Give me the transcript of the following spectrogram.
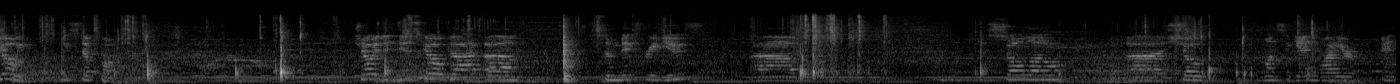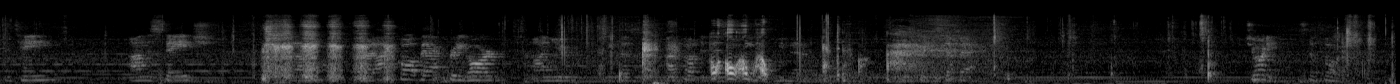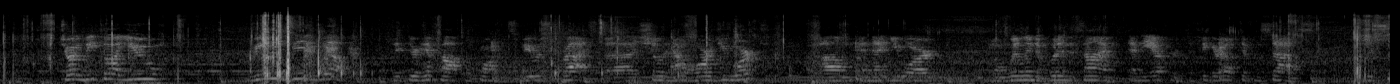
Joey, step forward. Joey, the disco got um, some mixed reviews. Um, the solo uh, showed once again why you're entertaining on the stage. Um, but I fought back pretty hard on you because I thought the disco oh, oh, needed oh. to be better. Please take a step back. Jordy, step forward. Jordy, we thought you really did well with your hip hop performance. We were surprised. Uh, it showed how hard you worked um, and that you are you know, willing to put in the time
